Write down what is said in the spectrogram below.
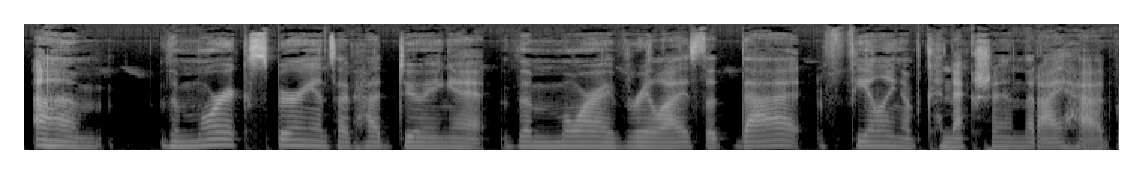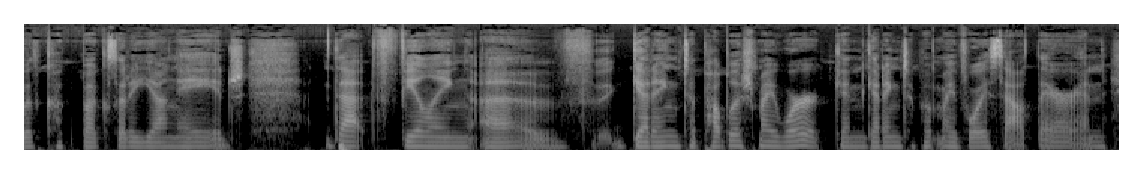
Um, the more experience I've had doing it, the more I've realized that that feeling of connection that I had with cookbooks at a young age, that feeling of getting to publish my work and getting to put my voice out there and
